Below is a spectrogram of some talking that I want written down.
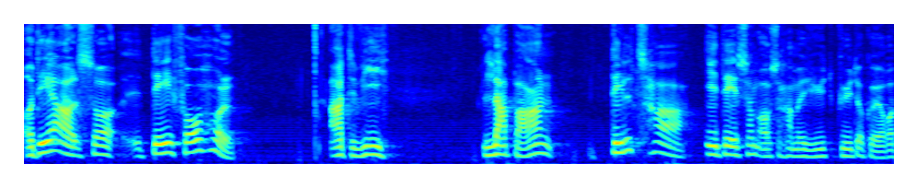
Og det er altså det forhold, at vi lader barn deltage i det, som også har med Gud at gøre,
